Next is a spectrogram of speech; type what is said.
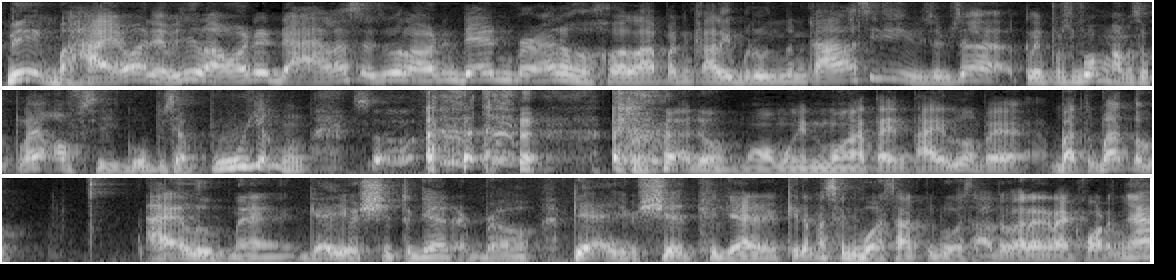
ini bahaya banget ya pasti lawannya Dallas itu lawannya Denver. Aduh kalau 8 kali beruntun kalah sih bisa-bisa Clippers gue gak masuk playoff sih. Gue bisa puyeng. So, aduh mau ngomongin mau ngatain Ty Lue sampai batuk-batuk Ayo lu, man, get your shit together, bro. Get your shit together. Kita masih 2-1-2-1 karena rekornya.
